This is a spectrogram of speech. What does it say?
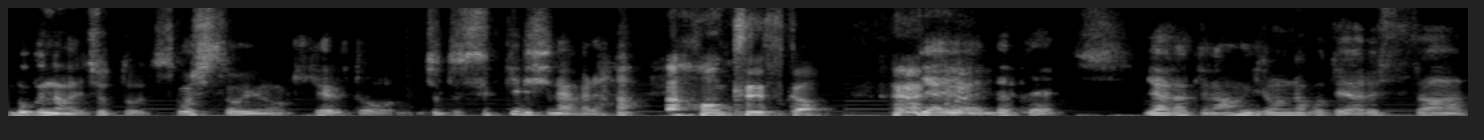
僕の中でちょっと少しそういうのを聞けると、ちょっとすっきりしながら、あ、本当ですか？いやいや、だって、いやだってなんいろんなことやるしさ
